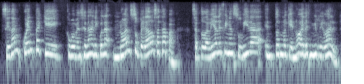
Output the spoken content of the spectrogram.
se dan cuenta que, como mencionaba Nicolás, no han superado esa etapa. O sea, todavía definen su vida en torno a que no, él es mi rival,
